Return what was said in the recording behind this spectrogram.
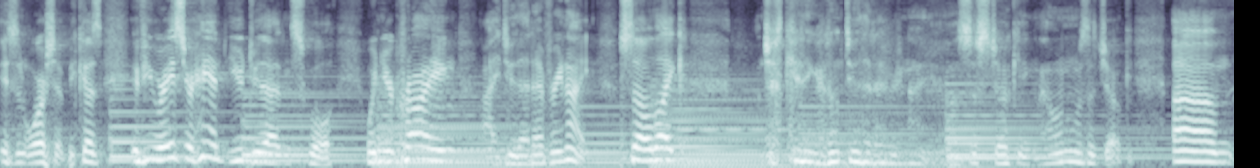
isn't worship. Because if you raise your hand, you do that in school. When you're crying, I do that every night. So, like, I'm just kidding, I don't do that every night. I was just joking. That one was a joke. Um,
